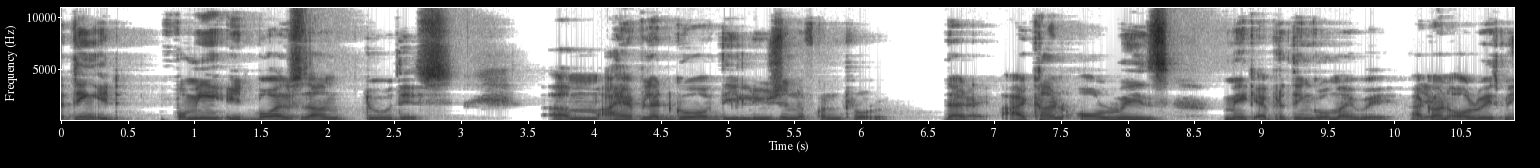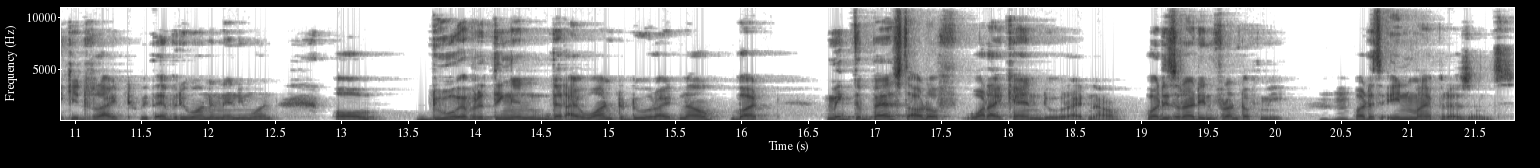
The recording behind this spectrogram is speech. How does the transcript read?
I think it for me it boils down to this. Um, I have let go of the illusion of control. That Right. I can't always make everything go my way. I can't always make it right with everyone and anyone, or do everything in, that I want to do right now. But make the best out of what I can do right now. What is right in front of me. What is in my presence.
